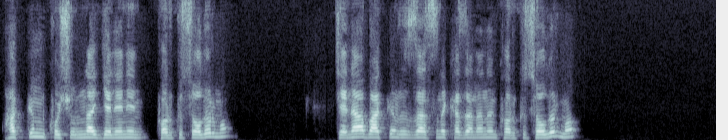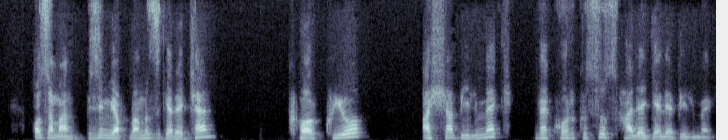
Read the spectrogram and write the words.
Hakk'ın koşuluna gelenin korkusu olur mu? Cenab-ı Hakk'ın rızasını kazananın korkusu olur mu? O zaman bizim yapmamız gereken korkuyu aşabilmek ve korkusuz hale gelebilmek.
